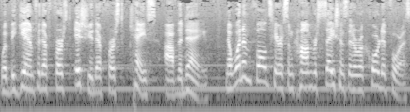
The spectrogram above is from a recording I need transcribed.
would begin for their first issue, their first case of the day. Now, what unfolds here are some conversations that are recorded for us.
